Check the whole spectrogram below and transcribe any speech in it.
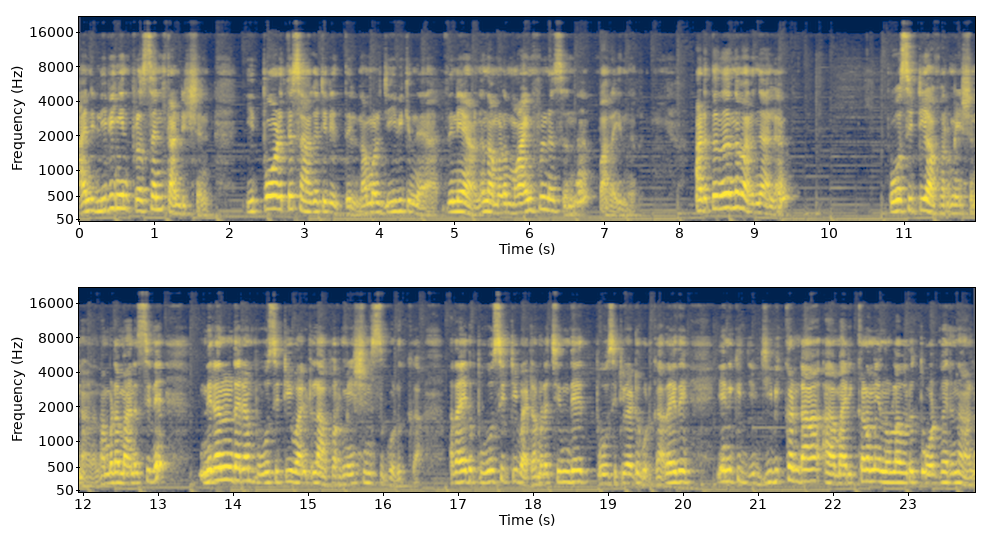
അതിന് ലിവിങ് ഇൻ പ്രസന്റ് കണ്ടീഷൻ ഇപ്പോഴത്തെ സാഹചര്യത്തിൽ നമ്മൾ ജീവിക്കുന്ന ഇതിനെയാണ് നമ്മൾ മൈൻഡ്ഫുൾനെസ് എന്ന് പറയുന്നത്. അടുത്തതെന്ന് പറഞ്ഞാൽ പോസിറ്റീവ് അഫർമേഷനാണ് നമ്മുടെ മനസ്സിന് നിരന്തരം പോസിറ്റീവായിട്ടുള്ള അഫർമേഷൻസ് കൊടുക്കുക. അതായത് പോസിറ്റീവായിട്ട് നമ്മുടെ ചിന്തയെ പോസിറ്റീവായിട്ട് കൊടുക്കുക. അതായത് എനിക്ക് ജീവിക്കണ്ട മരിക്കണം എന്നുള്ള ഒരു തോട്ട് വരുന്ന ആൾ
